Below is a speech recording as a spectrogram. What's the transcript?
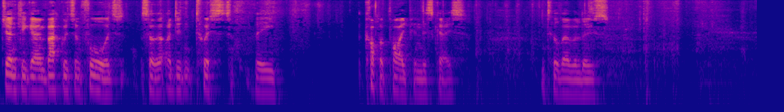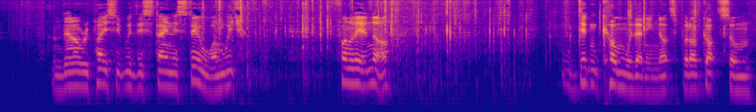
gently going backwards and forwards so that I didn't twist the copper pipe in this case until they were loose. And then I'll replace it with this stainless steel one, which funnily enough, didn't come with any nuts, but I've got some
